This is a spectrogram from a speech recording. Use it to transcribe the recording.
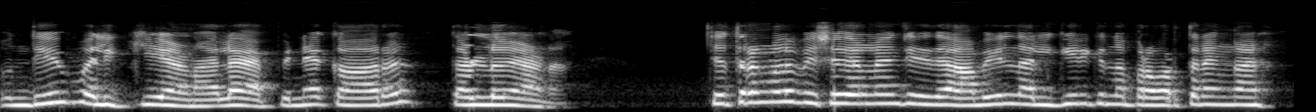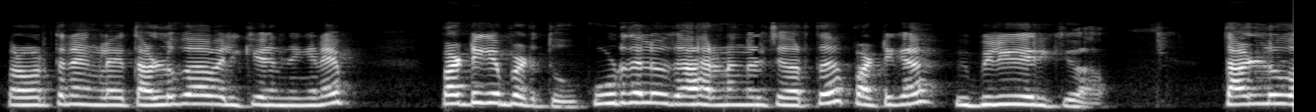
ഉന്തി വലിക്കുകയാണ് അല്ലെ? പിന്നെ കാറ് തള്ളുകയാണ്. ചിത്രങ്ങൾ വിശകലനം ചെയ്ത് അവയിൽ നൽകിയിരിക്കുന്ന പ്രവർത്തനങ്ങൾ പ്രവർത്തനങ്ങളെ തള്ളുക വലിക്കുക എന്നിങ്ങനെ പട്ടികപ്പെടുത്തു. കൂടുതൽ ഉദാഹരണങ്ങൾ ചേർത്ത് പട്ടിക വിപുലീകരിക്കുക. തള്ളുക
